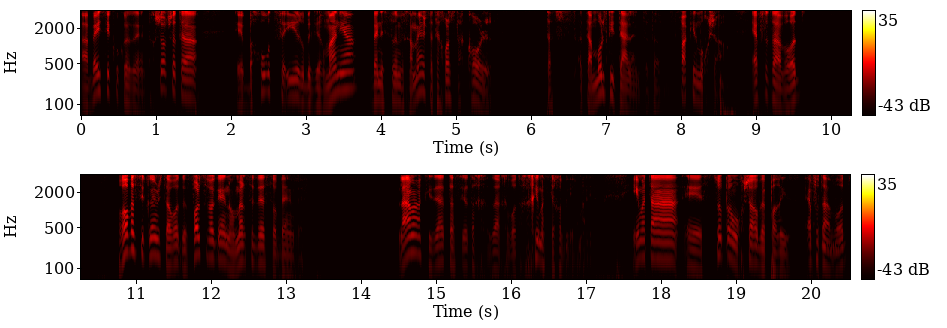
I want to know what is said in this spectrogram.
ה basic הוא כזה, תחשוב שאתה אה, בחור צעיר בגרמניה, בן 25, ואתה יכול לעשות הכל. אתה, אתה multi talent, אתה fucking מוכשר. איפה אתה תעבוד? רוב הסיכויים שתעבוד בפולקסווגן או מרצדס או BMW. למה? כי זה התעשיות, זה החברות הכי מצליחות בגרמניה. אם אתה אה, סופר מוכשר בפריז, איפה תעבוד?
